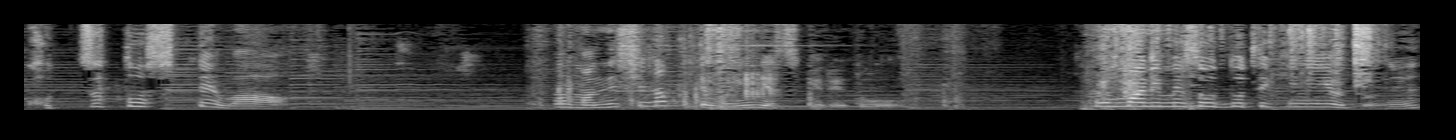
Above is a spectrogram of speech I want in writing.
コツとしては、真似しなくてもいいんですけれど、ほんまにメソッド的に言うとね、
